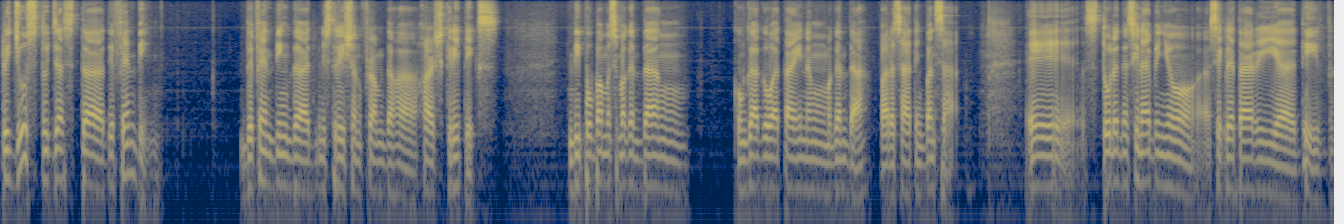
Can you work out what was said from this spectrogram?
reduced to just ah, defending defending the administration from the ah, harsh critics hindi po ba mas magandang kung gagawa tayo ng maganda para sa ating bansa? Eh, tulad ng sinabi nyo, uh, Secretary uh, Dave,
